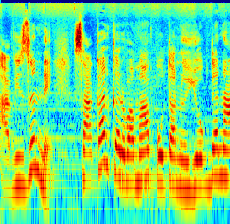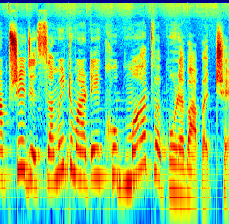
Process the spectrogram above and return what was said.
આ વિઝનને સાકાર કરવામાં પોતાનું યોગદાન આપશે, જે સમિટ માટે ખૂબ મહત્વપૂર્ણ બાબત છે.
